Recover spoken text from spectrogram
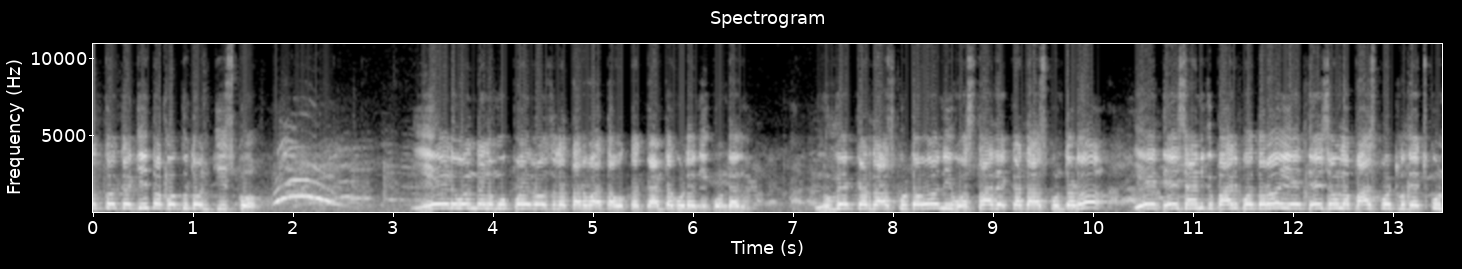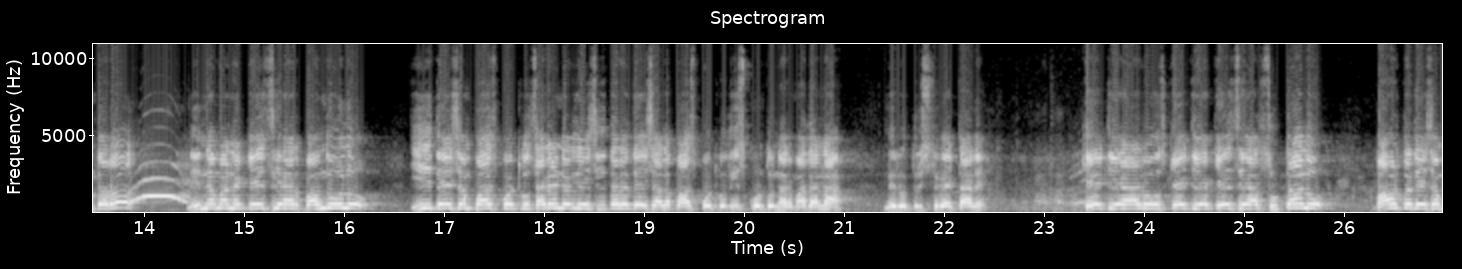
ఒక్కొక్క గీత బొగ్గుతో గీసుకో. ఏడు వందల ముప్పై రోజుల తర్వాత ఒక్క గంట కూడా నీకు ఉండదు. నువ్వెక్కడ దాచుకుంటావో నీ వస్తాది ఎక్కడ దాచుకుంటాడో ఏ దేశానికి పారిపోతారో ఏ దేశంలో పాస్పోర్ట్లు తెచ్చుకుంటారో నిన్న మన కేసీఆర్ బంధువులు ఈ దేశం పాస్పోర్ట్లు సరెండర్ చేసి ఇతర దేశాల పాస్పోర్ట్లు తీసుకుంటున్నారు. మదన్న మీరు దృష్టి పెట్టాలి. కేటీఆర్ కేటీఆర్ కేసీఆర్ చుట్టాలు భారతదేశం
